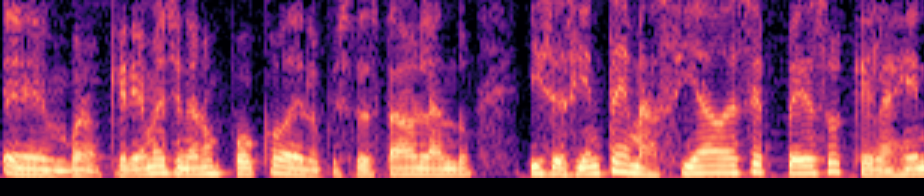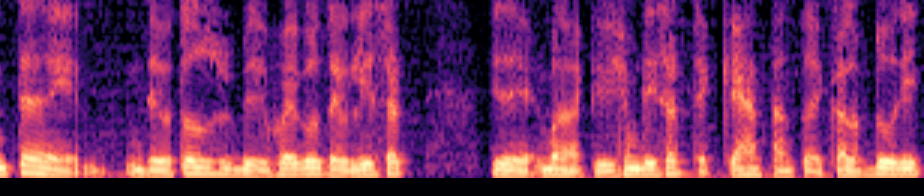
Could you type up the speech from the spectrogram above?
Eh, bueno, quería mencionar un poco de lo que usted estaba hablando y se siente demasiado ese peso que la gente de, de otros videojuegos de Blizzard y de, bueno, Activision Blizzard se quejan tanto de Call of Duty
